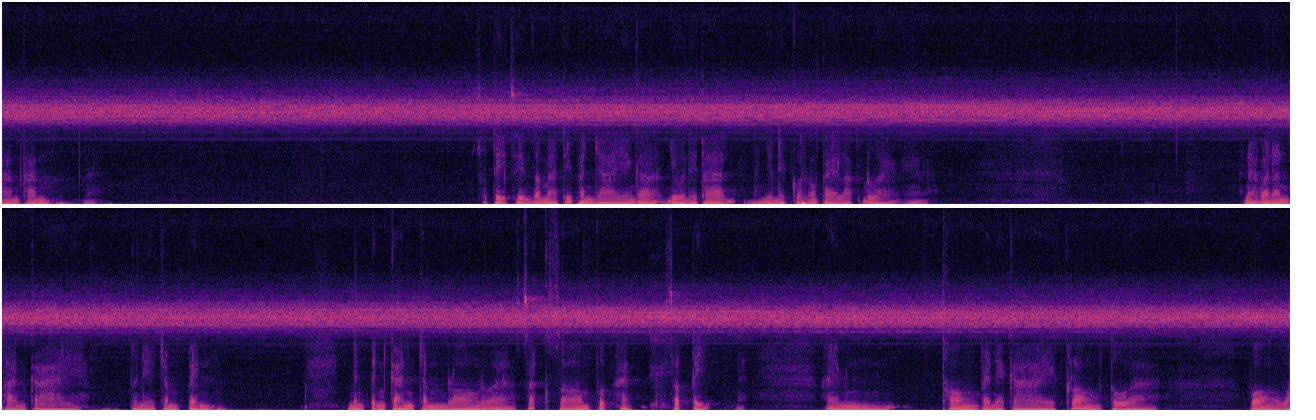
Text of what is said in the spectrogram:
นามธรรมสติสินสมาธิปัญญาเองก็อยู่ในธาตุอยู่ในกฎของไตรลักษณ์ด้วย นวันนั้นฐานกายตัวนี้จำเป็น มันเป็นการจำลองหรือว่าซักซ้อมฝึกหัดสติให้มันท่องไปในกายคล่องตัวว่องไว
